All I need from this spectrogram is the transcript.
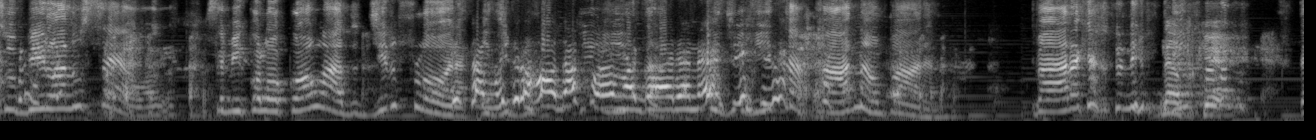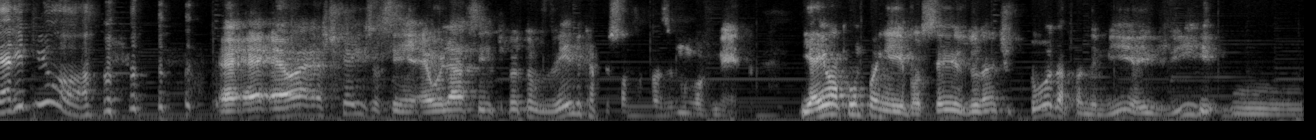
subi lá no céu. Você me colocou ao lado, Dir Flora. Está muito no hall da fama agora, né? Ah, não, para. Para que eu nem Não, porque... Até arrepiou. É, é, é, acho que é isso, assim, é olhar assim, tipo, eu tô vendo que a pessoa tá fazendo um movimento. E aí eu acompanhei vocês durante toda a pandemia e vi o,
